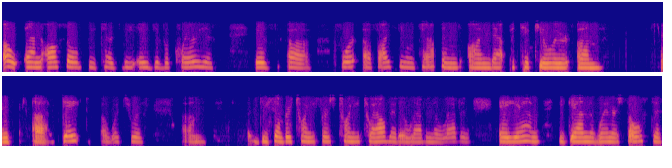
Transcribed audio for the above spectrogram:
oh, and also because the age of Aquarius is uh, four, uh, five things happened on that particular um, uh, date, uh, which was um, December 21st, 2012 at 11:11 a.m. began the winter solstice,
